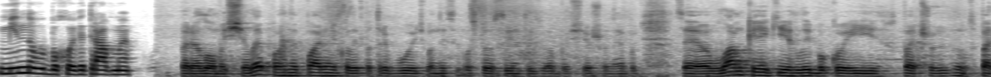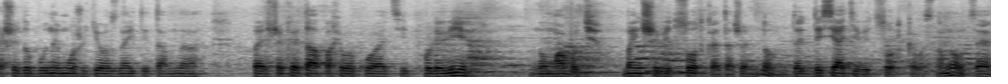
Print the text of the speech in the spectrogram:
мінно-вибухові травми. переломи щелеп погнепальні, коли потребують вони остеосинтезу або ще що-небудь. Це уламки, які глибоко і першу, ну, з першої добу не можуть його знайти там на перших етапах евакуації. Польові, ну, мабуть, менше відсотка, навіть, ну, десяті відсотка. В основному це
